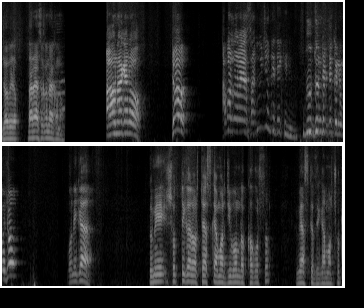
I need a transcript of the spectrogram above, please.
যাও বেরো। দাঁড়ায় আছো কেন এখনও? যাও না কেন। যাও। আবার দাঁড়ায় আছে। দুইজনে দেখে নিব। দুজনকে দেখে নিব যাও। মনিকা তুমি সত্যিকার অর্থে আজকে আমার জীবন রক্ষা করছ। তুমি আজকে থেকে আমার ছোট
